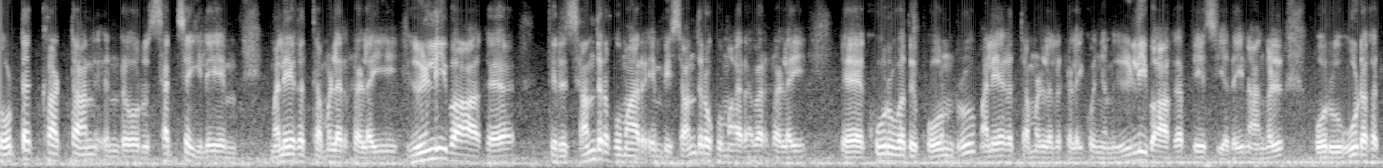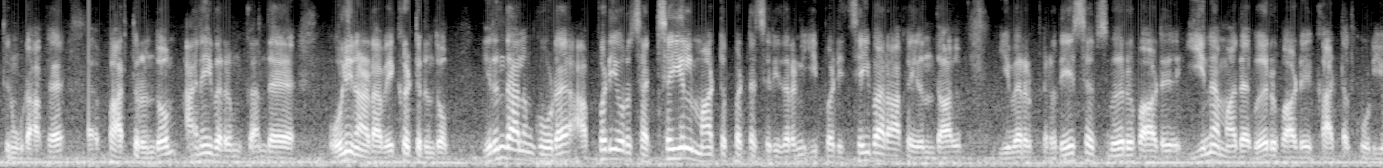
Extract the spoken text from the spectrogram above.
தோட்டக்காட்டான் என்ற ஒரு சர்ச்சையிலே மலையக தமிழர்களை இழிவாக திரு சந்திரகுமார் எம்பி சந்திரகுமார் அவர்களை கூறுவது போன்று மலையக தமிழர்களை கொஞ்சம் இழிவாக பேசியதை நாங்கள் ஒரு ஊடகத்தின் ஊடாக பார்த்திருந்தோம். அனைவரும் அந்த ஒளிநாடாவை கேட்டிருந்தோம். இருந்தாலும் கூட அப்படி ஒரு சர்ச்சையில் மாட்டுப்பட்ட ஸ்ரீதரன் இப்படி செய்வாராக இருந்தால் இவர் பிரதேச வேறுபாடு இன மத வேறுபாடு காட்டக்கூடிய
